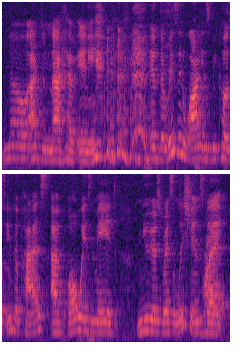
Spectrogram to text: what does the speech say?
No, I do not have any. and the reason why is because in the past, I've always made New Year's resolutions, Right. but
